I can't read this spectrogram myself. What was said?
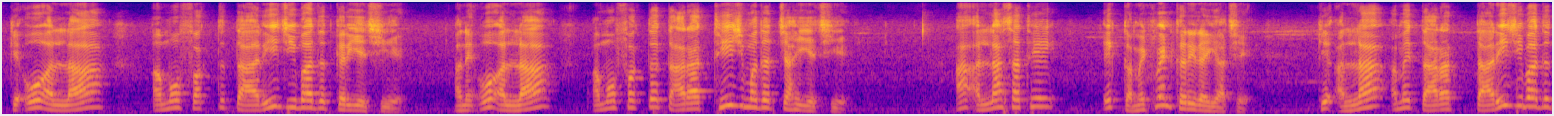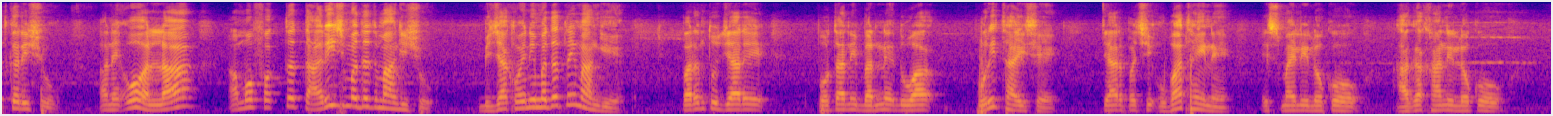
કે ઓ અલ્લાહ, અમો ફક્ત તારી જ ઇબાદત કરીએ છીએ અને ઓ અલ્લાહ, અમો ફક્ત તારાથી જ મદદ ચાહીએ છીએ. આ અલ્લાહ સાથે એક કમિટમેન્ટ કરી રહ્યા છે કે અલ્લાહ, અમે તારા, તારી જ ઇબાદત કરીશું. અને ઓ અલ્લાહ અમો ફક્ત તારી જ મદદ માંગીશું. બીજા કોઈની મદદ નહીં માંગીએ. પરંતુ જ્યારે પોતાની બંને દુઆ પૂરી થાય છે, ત્યાર પછી ઊભા થઈને ઇસ્માઇલી લોકો આગાખાની લોકો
